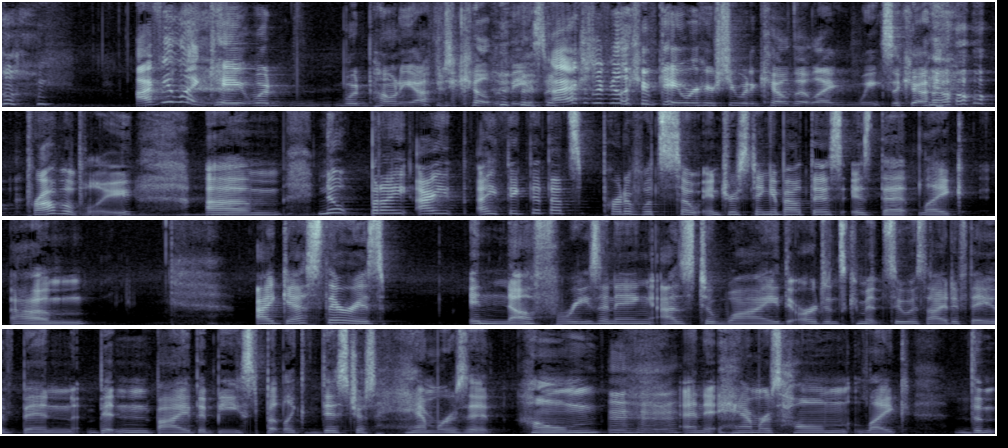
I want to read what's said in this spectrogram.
I feel like Kate would would pony up to kill the beast. I actually feel like if Kate were here, she would have killed it like weeks ago. Probably. Um, no, but I, I, I think that that's part of what's so interesting about this is that like, um, I guess there is enough reasoning as to why the Argents commit suicide if they have been bitten by the beast, but like this just hammers it home, and it hammers home like the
